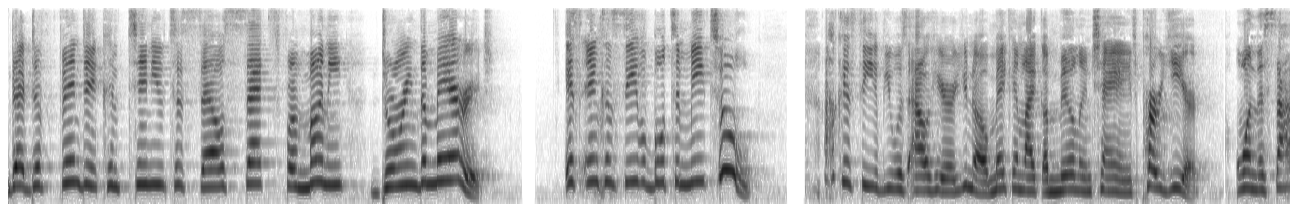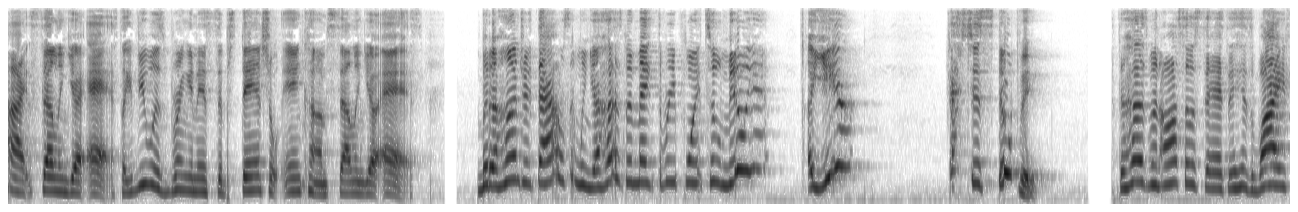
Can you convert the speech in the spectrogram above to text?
that defendant continued to sell sex for money during the marriage. It's inconceivable to me too. I could see if you was out here, you know, making like a million change per year on the side selling your ass. Like if you was bringing in substantial income selling your ass, but a hundred thousand when your husband make three point two million a year, that's just stupid. The husband also says that his wife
